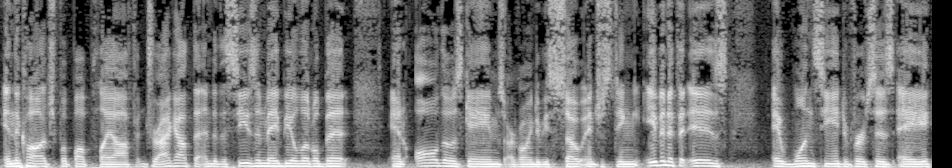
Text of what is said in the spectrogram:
in the college football playoff, drag out the end of the season maybe a little bit, and all those games are going to be so interesting, even if it is a one seed versus a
